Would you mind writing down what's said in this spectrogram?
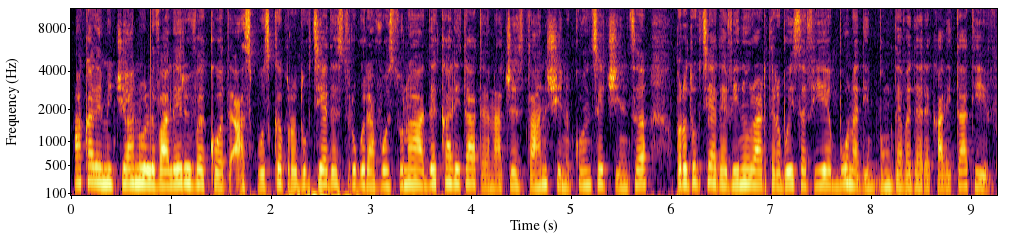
Academicianul Valeriu Vecote a spus că producția de struguri a fost una de calitate în acest an și, în consecință, producția de vinuri ar trebui să fie bună din punct de vedere calitativ.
